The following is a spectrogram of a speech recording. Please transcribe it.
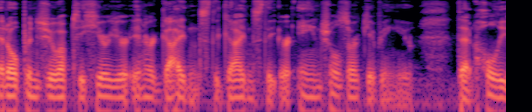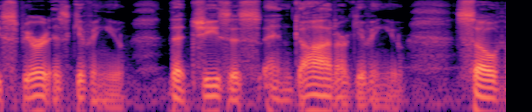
It opens you up to hear your inner guidance, the guidance that your angels are giving you, that Holy Spirit is giving you, that Jesus and God are giving you. So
